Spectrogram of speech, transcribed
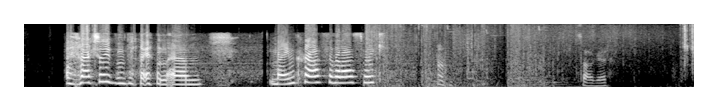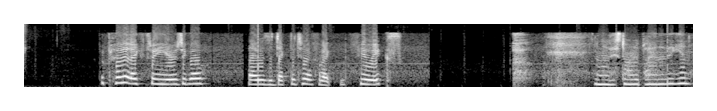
I've actually been playing um, Minecraft for the last week. It's all good. I played it like three years ago. I was addicted to it for like a few weeks. And then I started playing it again.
